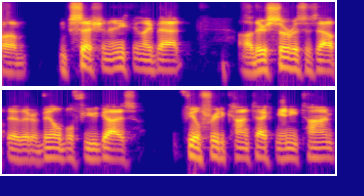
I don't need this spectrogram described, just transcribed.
um, obsession, anything like that, uh, there's services out there that are available for you guys. Feel free to contact me anytime.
